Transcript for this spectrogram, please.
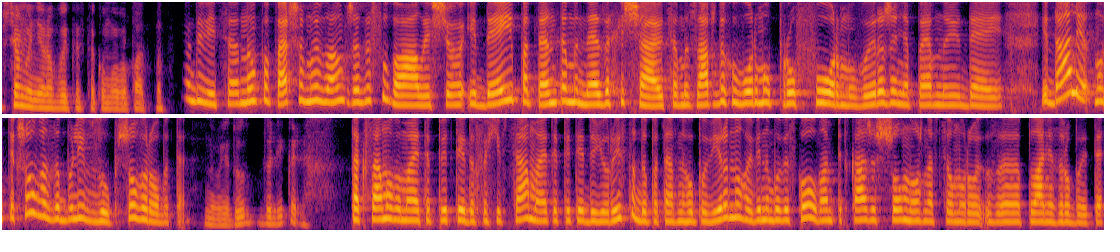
Що мені робити в такому випадку? Ну, Дивіться, ну по-перше, ми вам вже з'ясували, що ідеї патентами не захищаються. Ми завжди говоримо про форму вираження певної ідеї. І далі, ну якщо у вас заболів зуб, що ви робите? Ну, йду до лікаря. Так само ви маєте піти до фахівця, маєте піти до юриста, до патентного повіреного. і Він обов'язково вам підкаже, що можна в цьому плані зробити.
